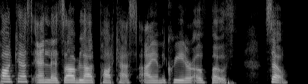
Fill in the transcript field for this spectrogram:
podcast and Let's Hablar podcast. I am the creator of both. So,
